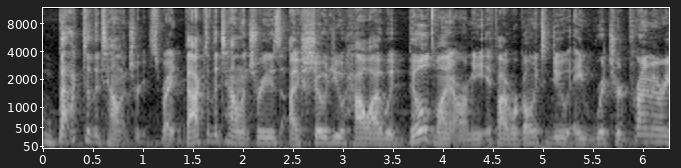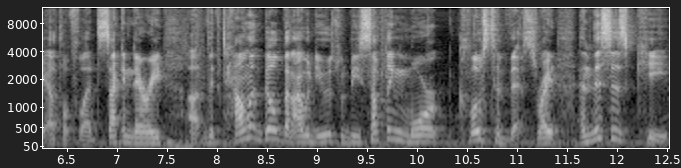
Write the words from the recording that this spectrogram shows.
back to the talent trees right? Back to the talent trees. I showed you how I would build my army if I were going to do a Richard primary Ethelflaed secondary. Uh, the talent build that I would use would be something more close to this right? And this is key.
